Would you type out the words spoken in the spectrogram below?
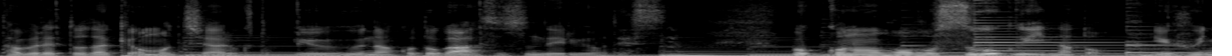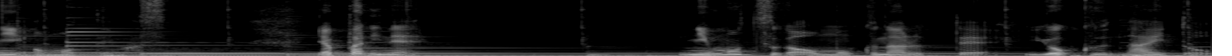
タブレットだけを持ち歩くというふうなことが進んでいるようです。僕この方法すごくいいなというふうに思っています。やっぱりね、荷物が重くなるって良くないと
